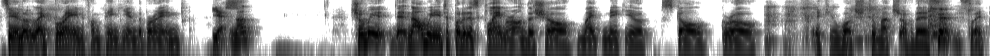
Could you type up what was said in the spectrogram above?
so you look like Brain from Pinky and the Brain. yes. Not. Should we now? We need to put a disclaimer on the show. Might make your skull grow if you watch too much of this. It's like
